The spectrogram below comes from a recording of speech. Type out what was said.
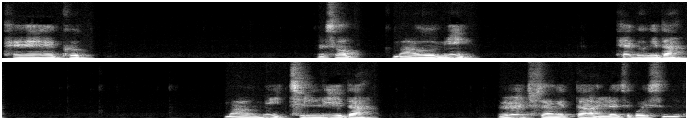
태극. 그래서 마음이 태극이다. 마음이 진리이다. 를 주장했다 알려지고 있습니다.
